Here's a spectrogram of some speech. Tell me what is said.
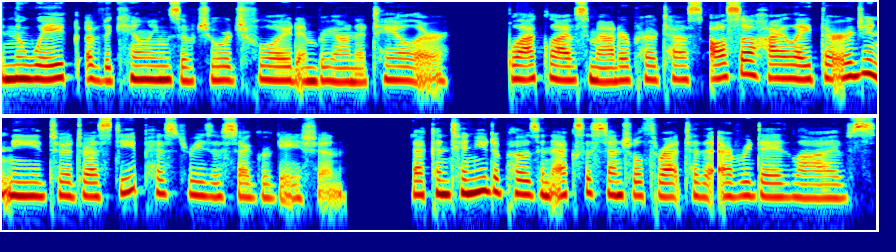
In the wake of the killings of George Floyd and Breonna Taylor, Black Lives Matter protests also highlight the urgent need to address deep histories of segregation that continue to pose an existential threat to the everyday lives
